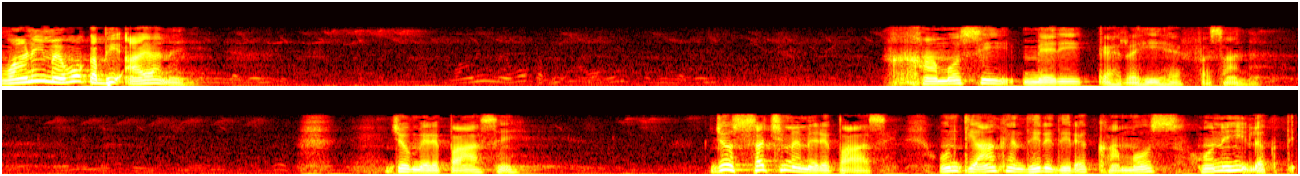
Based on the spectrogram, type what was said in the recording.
वाणी में वो कभी आया नहीं। खामोशी मेरी कह रही है फसाना। जो मेरे पास हैं, जो सच में मेरे पास है, उनकी आँखें धीरे धीरे खामोश होने ही लगती।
